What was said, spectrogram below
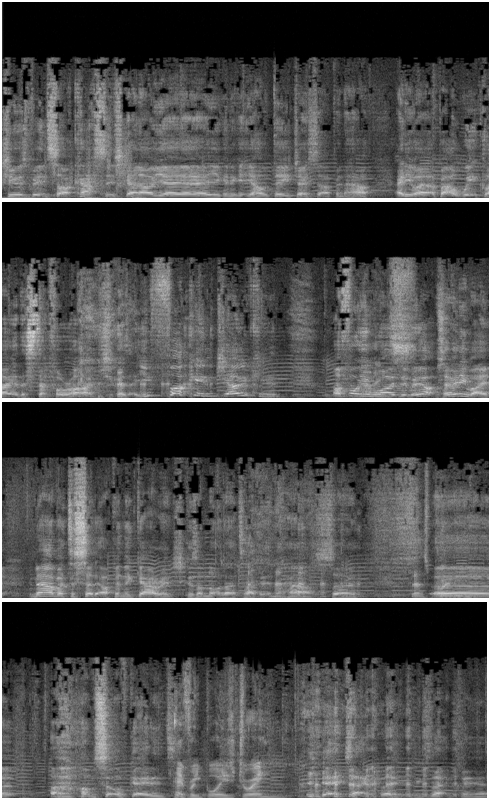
she was being sarcastic, she's going, "Oh yeah, yeah, yeah, you're gonna get your whole DJ setup in the house." Anyway, about a week later, the stuff arrived. She goes, "Are you fucking joking?" I thought you were Nice. winding me up. So anyway, now I've had to set it up in the garage because I'm not allowed to have it in the house. So That's uh, I'm sort of getting into Every boy's dream. yeah, exactly, exactly, yeah.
